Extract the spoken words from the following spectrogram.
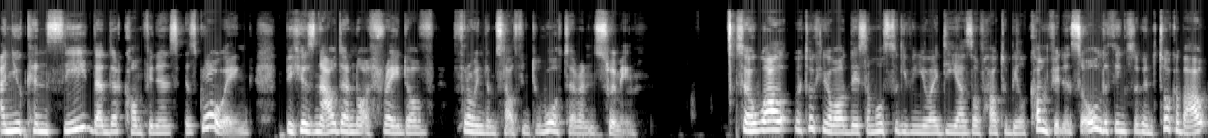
And you can see that their confidence is growing because now they're not afraid of throwing themselves into water and swimming. So while we're talking about this, I'm also giving you ideas of how to build confidence. So all the things we're going to talk about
